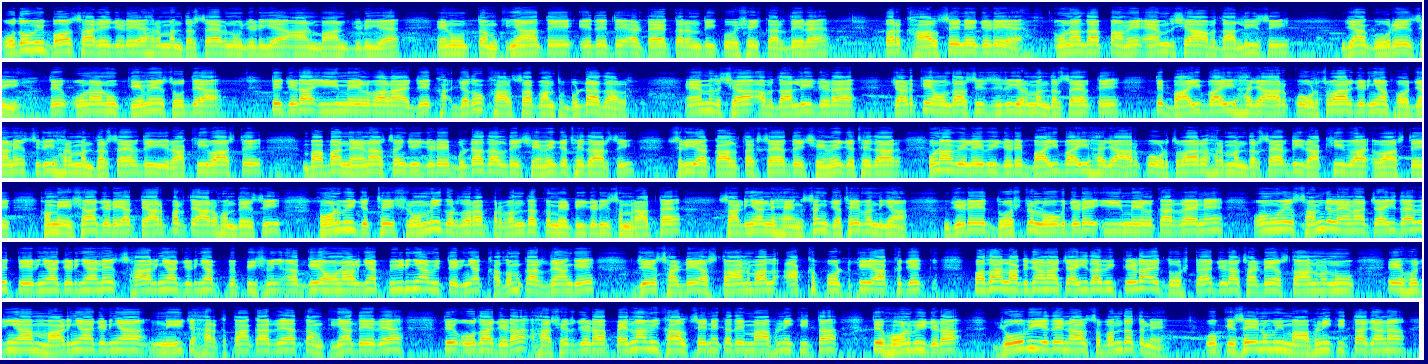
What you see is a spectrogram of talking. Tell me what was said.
ਉਦੋਂ ਵੀ ਬਹੁਤ ਸਾਰੇ ਜਿਹੜੇ ਆ ਹਰਮੰਦਰ ਸਾਹਿਬ ਨੂੰ ਜਿਹੜੀ ਹੈ ਆਣ ਬਾਣ ਜਿਹੜੀ ਹੈ ਇਹਨੂੰ ਧਮਕੀਆਂ ਤੇ ਇਹਦੇ ਤੇ ਅਟੈਕ ਕਰਨ ਦੀ ਕੋਸ਼ਿਸ਼ ਕਰਦੇ ਰਹੇ। ਪਰ ਖਾਲਸੇ ਨੇ ਜਿਹੜੇ ਹੈ ਉਹਨਾਂ ਦਾ ਭਾਵੇਂ ਅਹਿਮਦ ਸ਼ਾਹ ਅਬਦਾਲੀ ਸੀ ਜਾਂ ਗੋਰੇ ਸੀ, ਤੇ ਉਹਨਾਂ ਨੂੰ ਕਿਵੇਂ ਸੋਧਿਆ ਤੇ ਜਿਹੜਾ ਈਮੇਲ ਵਾਲਾ ਹੈ, ਜੇ ਖ- ਜਦੋਂ ਖਾਲਸਾ ਪੰਥ ਬੁੱਢਾ ਦਲ ਅਹਿਮਦ ਸ਼ਾਹ ਅਬਦਾਲੀ ਜਿਹੜਾ ਚੜ ਕੇ ਆਉਂਦਾ ਸੀ ਸ੍ਰੀ ਹਰਮੰਦਰ ਸਾਹਿਬ ਤੇ ਤੇ 22 22 ਹਜ਼ਾਰ ਘੋੜਸਵਾਰ ਜਿਹੜੀਆਂ ਫੌਜਾਂ ਨੇ, ਸ੍ਰੀ ਹਰਮੰਦਰ ਸਾਹਿਬ ਦੀ ਰਾਖੀ ਵਾਸਤੇ, ਬਾਬਾ ਨੈਣਾ ਸਿੰਘ ਜੀ ਜਿਹੜੇ ਬੁੱਢਾ ਦਲ ਦੇ 6ਵੇਂ ਜਥੇਦਾਰ ਸੀ, ਸ੍ਰੀ ਅਕਾਲ ਤਖਤ ਸਾਹਿਬ ਦੇ 6ਵੇਂ ਜਥੇਦਾਰ, ਉਹਨਾਂ ਵੇਲੇ ਵੀ ਜਿਹੜੇ 22 22 ਹਜ਼ਾਰ ਘੋੜਸਵਾਰ ਹਰਮੰਦਰ ਸਾਹਿਬ ਦੀ ਰਾਖੀ ਵਾ- ਵਾਸਤੇ ਹਮੇਸ਼ਾ ਜਿਹੜੇ ਆ ਤਿਆਰ ਪਰ ਤਿਆਰ ਹੁੰਦੇ ਸੀ। ਹੁਣ ਵੀ ਜਿੱਥੇ ਸ਼੍ਰੋਮਣੀ ਗੁਰਦੁਆਰਾ ਪ੍ਰਬੰਧਕ ਕਮੇਟੀ ਜਿਹੜੀ ਸਮਰੱਥ ਹੈ ਸਾਡੀਆਂ ਨਿਹੰਗ ਸਿੰਘ ਜਥੇਬੰਦੀਆਂ, ਜਿਹੜੇ ਦੁਸ਼ਟ ਲੋਕ ਜਿਹੜੇ ਈਮੇਲ ਕਰ ਰਹੇ ਨੇ, ਉਹਨੂੰ ਇਹ ਸਮਝ ਲੈਣਾ ਚਾਹੀਦਾ ਹੈ ਵੀ ਤੇਰੀਆਂ ਜਿਹੜੀਆਂ ਨੇ, ਸਾਰੀਆਂ ਜਿਹੜੀਆਂ ਪ- ਪਿਛਲੀਆਂ ਅੱਗੇ ਆਉਣ ਵਾਲੀਆਂ ਪੀੜ੍ਹੀਆਂ ਵੀ ਤੇਰੀਆਂ ਖਤਮ ਕਰ ਦਿਆਂਗੇ। ਜੇ ਸਾਡੇ ਅਸਥਾਨ ਵੱਲ ਅੱਖ ਪੁੱਟ ਕੇ ਅੱਖ ਜੇ ਪਤਾ ਲੱਗ ਜਾਣਾ ਚਾਹੀਦਾ ਵੀ ਕਿਹੜਾ ਇਹ ਦੁਸ਼ਟ ਹੈ, ਜਿਹੜਾ ਸਾਡੇ ਅਸਥਾਨ ਨੂੰ ਇਹੋ ਜੀਆਂ ਮਾੜੀਆਂ ਜਿਹੜੀਆਂ ਨੀਚ ਹਰਕਤਾਂ ਕਰ ਰਿਹਾ, ਧਮਕੀਆਂ ਦੇ ਰਿਹਾ, ਤੇ ਉਹਦਾ ਜਿਹੜਾ ਹਾਸ਼ਰ ਜਿਹੜਾ ਪਹਿਲਾਂ ਵੀ ਖਾਲਸੇ ਨੇ ਕਦੇ ਮਾਫ ਨਹੀਂ ਕੀਤਾ ਤੇ ਹੁਣ ਵੀ ਜਿਹੜਾ ਜੋ ਵੀ ਇਹਦੇ ਨਾਲ ਸੰਬੰਧਿਤ ਨੇ, ਉਹ ਕਿਸੇ ਨੂੰ ਵੀ ਮਾਫ ਨਹੀਂ ਕੀਤਾ ਜਾਣਾ।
